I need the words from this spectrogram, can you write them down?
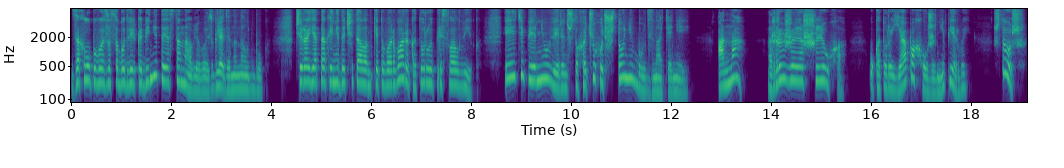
Захлопываю за собой дверь кабинета и останавливаюсь, глядя на ноутбук. Вчера я так и не дочитал анкету Варвары, которую прислал Вик. И теперь не уверен, что хочу хоть что-нибудь знать о ней. Она — рыжая шлюха, у которой я, похоже, не первый. Что ж,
